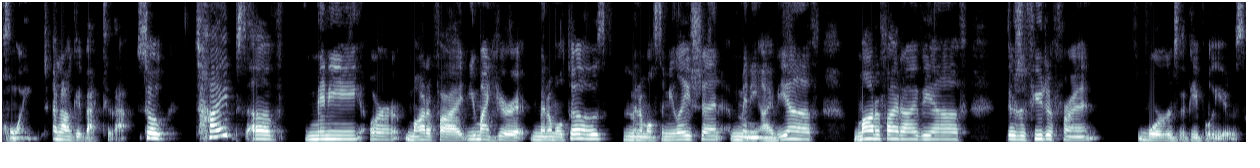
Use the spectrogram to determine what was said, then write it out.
point. And I'll get back to that. So, types of mini or modified, you might hear it minimal dose, minimal stimulation, mini IVF, modified IVF. There's a few different words that people use.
